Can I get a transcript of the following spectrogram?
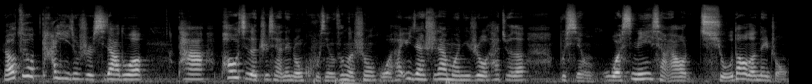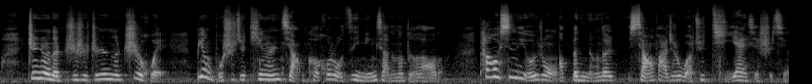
然后最后大意就是，悉达多他抛弃了之前那种苦行僧的生活，他遇见释迦摩尼之后，他觉得不行，我心里想要求到的那种真正的知识、真正的智慧，并不是去听人讲课或者我自己冥想就能得到的。他会心里有一种本能的想法，就是我要去体验一些事情。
